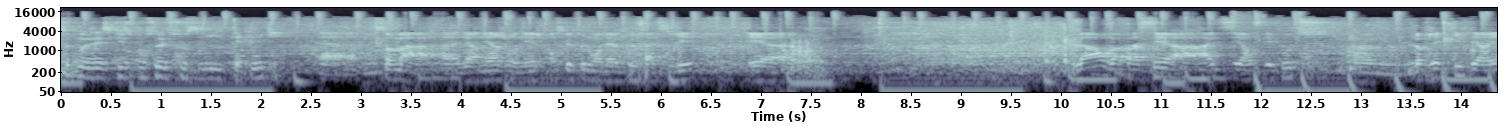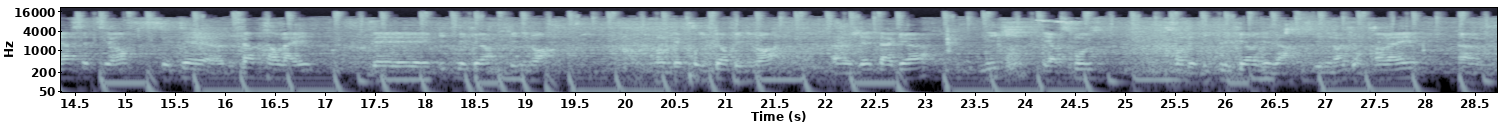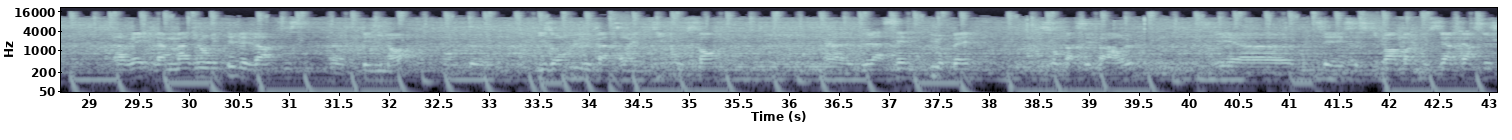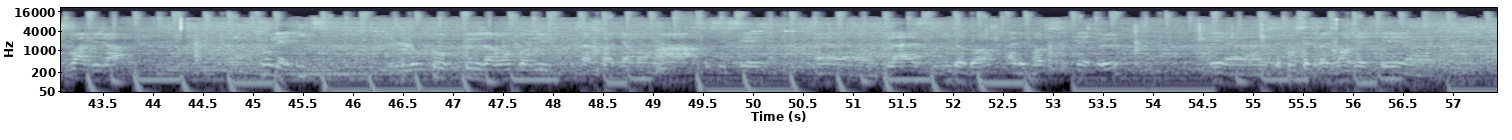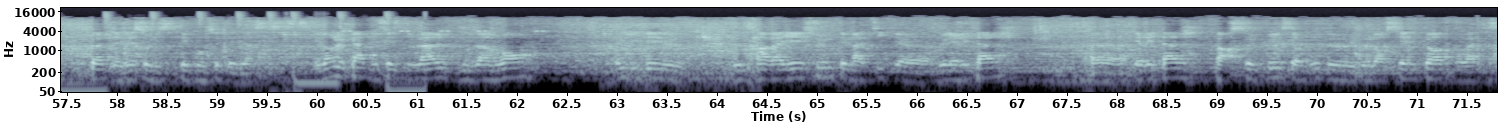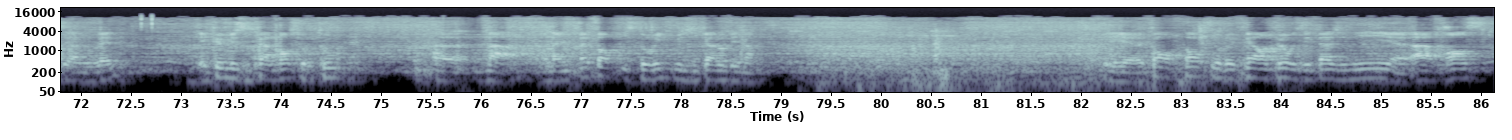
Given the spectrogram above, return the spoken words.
toutes nos excuses pour ce souci technique. Euh, nous sommes à, la dernière journée, je pense que tout le monde est un peu fatigué. Et euh, là, on va passer à, une séance d'écoute. Euh, l'objectif derrière cette séance, c'était de faire travailler des beatmakers béninois, donc des producteurs béninois. Jet Dagger, Nick et Osmose sont des beatmakers et des artistes béninois qui ont travaillé avec la majorité des artistes euh, béninois. Donc, euh, ils ont plus de 90% euh, de la scène urbaine qui sont passés par eux. Et c'est ce qui m'a poussé à faire ce choix déjà. tous les hits locaux que nous avons connus, que ce soit Diamant CCC, euh, Blaze, Bord, à l'époque c'était eux. Et c'est pour cette raison que j'ai été je les ai sollicités pour cet exercice. Et dans le cadre du festival, nous avons l'idée de, travailler sur une thématique euh, de l'héritage. Euh, héritage parce que c'est au bout de, l'ancienne corde qu'on va tisser la nouvelle et que musicalement surtout euh, on, a, une très forte historique musicale au Bénin. Et quand, quand, on se réfère un peu aux États-Unis, à la France,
